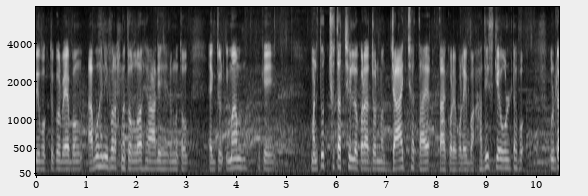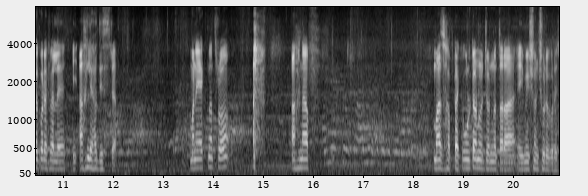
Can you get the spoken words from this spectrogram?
বিভক্ত করবে এবং আবু হানিফ রহমতুল্লাহ আলিহের মতো একজন ইমামকে মানে তুচ্ছ তাচ্ছিল্য করার জন্য যা ইচ্ছা তা তা করে বলে এবং হাদিসকে উল্টা উল্টা করে ফেলে এই আহলে হাদিসরা। মানে একমাত্র আহনাফ মাঝহাবটাকে উল্টানোর জন্য তারা এই মিশন শুরু করেছে।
